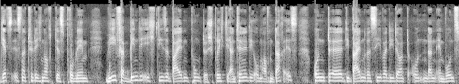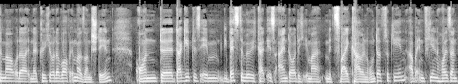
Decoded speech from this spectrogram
Jetzt ist natürlich natürlich noch das Problem, wie verbinde ich diese beiden Punkte, sprich die Antenne, die oben auf dem Dach ist und äh, die beiden Receiver, die dort unten dann im Wohnzimmer oder in der Küche oder wo auch immer sonst stehen. Und äh, da gibt es eben, die beste Möglichkeit ist eindeutig immer mit zwei Kabeln runterzugehen, aber in vielen Häusern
